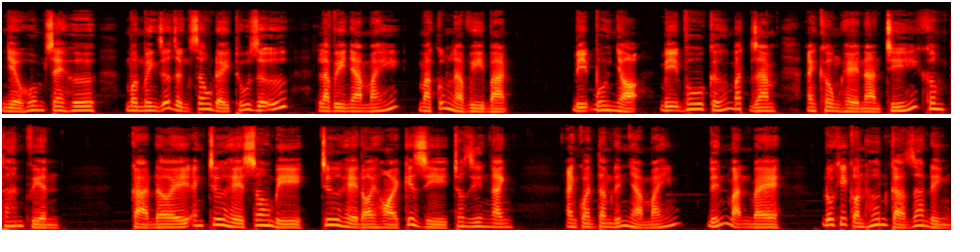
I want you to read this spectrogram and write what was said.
Nhiều hôm xe hư, một mình giữa rừng sâu đầy thú dữ, là vì nhà máy mà cũng là vì bạn. Bị bôi nhọ, bị vô cớ bắt giam, anh không hề nản chí, không than phiền. Cả đời anh chưa hề so bì, chưa hề đòi hỏi cái gì cho riêng anh. Anh quan tâm đến nhà máy, đến bạn bè, đôi khi còn hơn cả gia đình.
